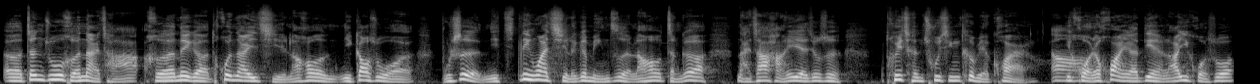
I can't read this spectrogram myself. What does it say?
呃珍珠和奶茶和那个混在一起，然后你告诉我不是，你另外起了一个名字，然后整个奶茶行业就是。推陈出新特别快，哦一会儿就换一个店，然后一会儿说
